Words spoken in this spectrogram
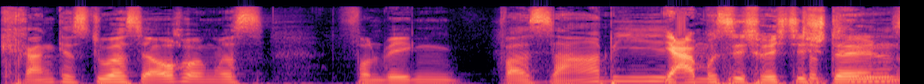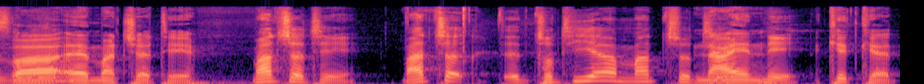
Krankes. Du hast ja auch irgendwas von wegen Wasabi. Ja, muss ich richtig Tortillas stellen, war äh, Matcha-Tee. Matcha-Tee. Matcha, äh, Tortilla, Matcha-Tee. Nein, Nee, KitKat.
